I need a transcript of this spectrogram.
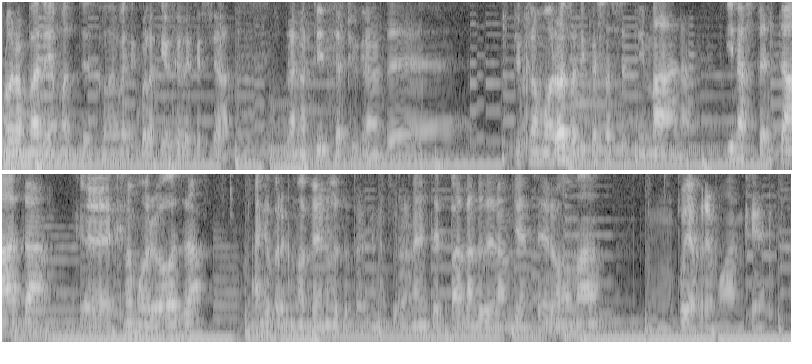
Ora parliamo secondo me di quella che io credo che sia la notizia più grande, più clamorosa di questa settimana. Inaspettata, eh, clamorosa, anche per come è avvenuto, perché naturalmente parlando dell'ambiente Roma, mh, poi avremo anche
